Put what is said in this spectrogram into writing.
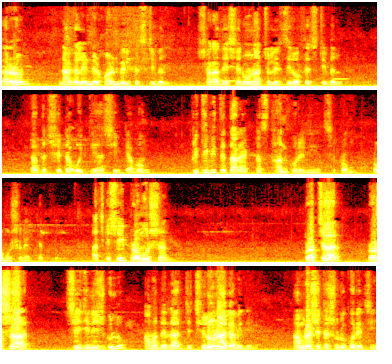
কারণ নাগাল্যান্ডের হর্নবিল ফেস্টিভ্যাল, সারা দেশের অরুণাচলের জিরো ফেস্টিভ্যাল, তাদের সেটা ঐতিহাসিক এবং পৃথিবীতে তারা একটা স্থান করে নিয়েছে প্রমোশনের ক্ষেত্রে। আজকে সেই প্রমোশন, প্রচার, প্রসার সেই জিনিসগুলো আমাদের রাজ্যে ছিল না আগামী দিনে। আমরা সেটা শুরু করেছি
